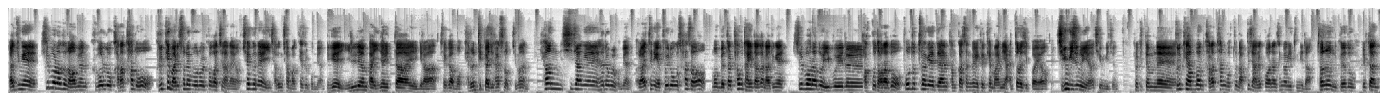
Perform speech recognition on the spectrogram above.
나중에 실버라도 나오면 그걸로 갈아타도 그렇게 많이 손해볼 것 같진 않아요. 최근에 이 자동차 마켓을 보면 이게 1년 반, 2년 있다 얘기라 제가 뭐 개런티까지는 할 수는 없지만 현 시장의 흐름을 보면 라이트닝 F150 사서 뭐 몇 달 타고 다니다가 나중에 실버라도 EV를 바꾸더라도 포드 트럭에 대한 감가상각이 그렇게 많이 안 떨어질 거예요. 지금 기준이에요. 지금 기준. 그렇기 때문에 그렇게 한번 갈아타는 것도 나쁘지 않을 거라는 생각이 듭니다. 저는 그래도 일단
